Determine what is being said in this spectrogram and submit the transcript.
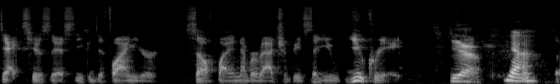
dex, here's this. You can define yourself by a number of attributes that you you create. Yeah. Yeah. So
